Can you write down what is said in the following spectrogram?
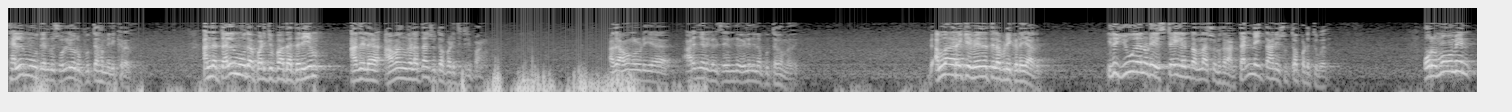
தல்மூத் என்று சொல்லி ஒரு புத்தகம் இருக்கிறது. அந்த தல்மூத படிச்சு பார்த்தா தெரியும் அதுல அவங்கள தான் சுத்தப்படுத்திட்டு இருப்பாங்க. அது அவங்களுடைய அறிஞர்கள் சேர்ந்து எழுதின புத்தகம் அது. அல்லாஹ் இறக்கிய வேதத்தில் அப்படி கிடையாது. இது யூதனுடைய ஸ்டைல் என்று அல்லாஹ் சொல்கிறான். தன்னை தானே சுத்தப்படுத்துவது. ஒரு மூமின்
